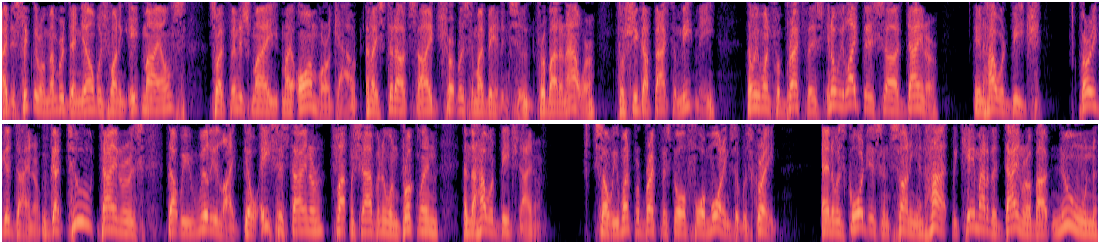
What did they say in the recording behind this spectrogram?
I distinctly remember Danielle was running eight miles. So I finished my, my arm workout, and I stood outside shirtless in my bathing suit for about an hour till she got back to meet me. Then we went for breakfast. You know, we like this uh, diner in Howard Beach. Very good diner. We've got two diners that we really like. The Oasis Diner, Flatbush Avenue in Brooklyn, and the Howard Beach Diner. So we went for breakfast all four mornings. It was great. And it was gorgeous and sunny and hot. We came out of the diner about noon,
